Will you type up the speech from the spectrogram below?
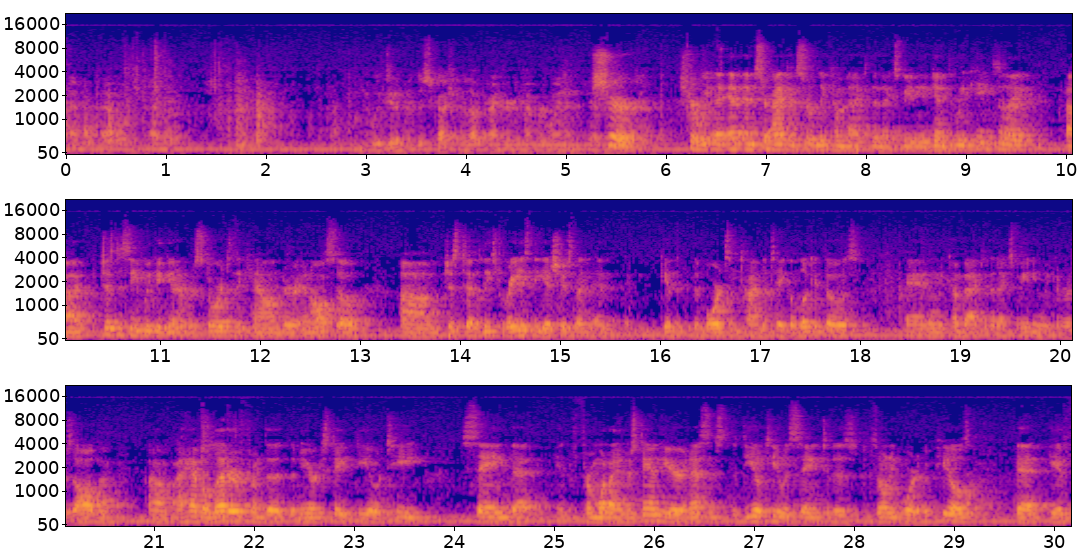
have, have, have a legitimate discussion without trying to remember when and. if. Sure, sure. We, and, and I can certainly come back to the next meeting. Again, we came tonight uh, just to see if we could get it restored to the calendar and also um, just to at least raise the issues and, and give the board some time to take a look at those. And when we come back to the next meeting, we can resolve them. Um, I have a letter from the, the New York State DOT saying that, in, from what I understand here, in essence, the DOT was saying to the zoning board of appeals that if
